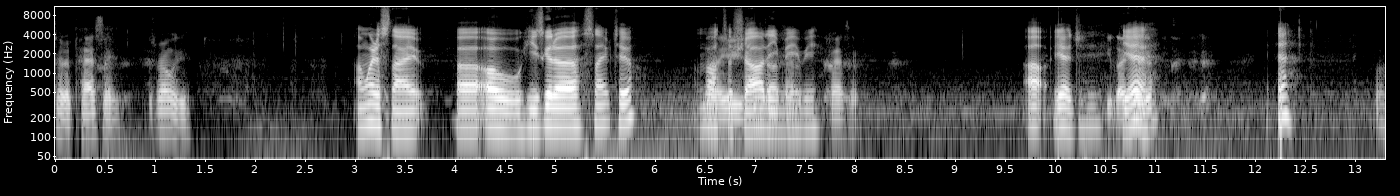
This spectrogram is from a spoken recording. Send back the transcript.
gonna passing. What's wrong with you? I'm gonna snipe. Uh oh, he's gonna snipe too. I'm No, about to shoddy him. maybe. Pass him. Oh yeah, like yeah. Yeah. Oh,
